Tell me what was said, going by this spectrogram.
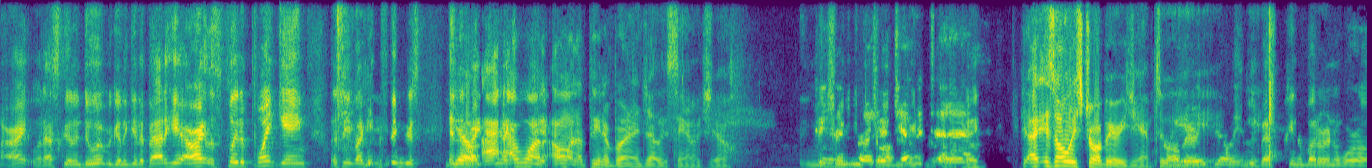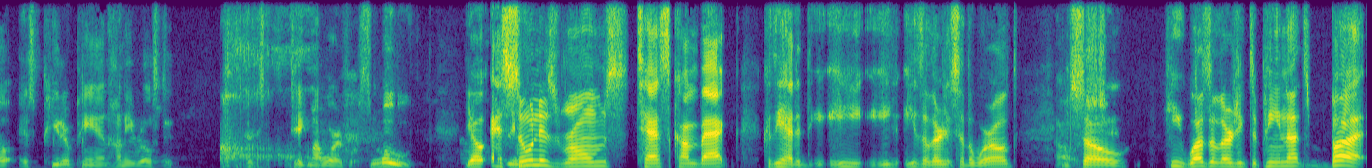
All right, well, that's gonna do it. We're gonna get up out of here. All right, let's play the point game. Let's see if I get the fingers in the Yo, right I, I want I want a peanut butter and jelly sandwich, yo. Make sure you use strawberry. jelly jelly, okay? Yeah, It's always strawberry jam too. yeah, Strawberry yeah, jelly and the yeah. best peanut butter in the world is Peter Pan honey roasted. Oh. Take my word for it. Smooth. Yo, as soon as Rome's tests come back, because he had to, he, he he's allergic to the world, Oh, so he was allergic to peanuts, but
